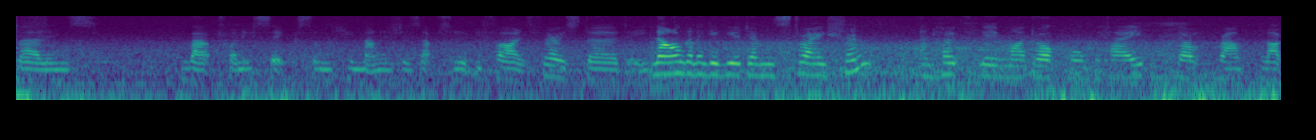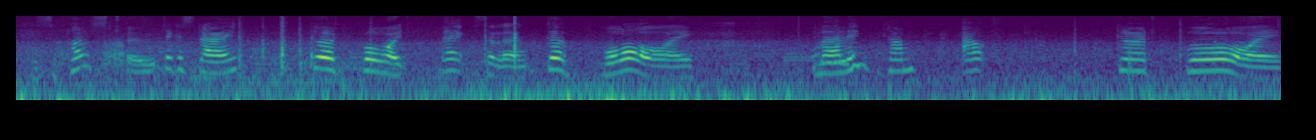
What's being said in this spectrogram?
Merlin's about 26 and he manages absolutely fine. It's very sturdy. Now I'm going to give you a demonstration and hopefully my dog will behave and go around like he's supposed to. Take a stay. Good boy. Excellent. Good boy Merlin, come out. Good boy.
